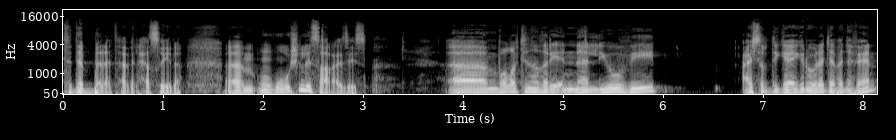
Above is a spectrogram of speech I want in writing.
تدبلت هذه الحصيلة. وش اللي صار عزيز؟ والله في نظري إن اليوفي 10 دقائق الأولى جاب هدفين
